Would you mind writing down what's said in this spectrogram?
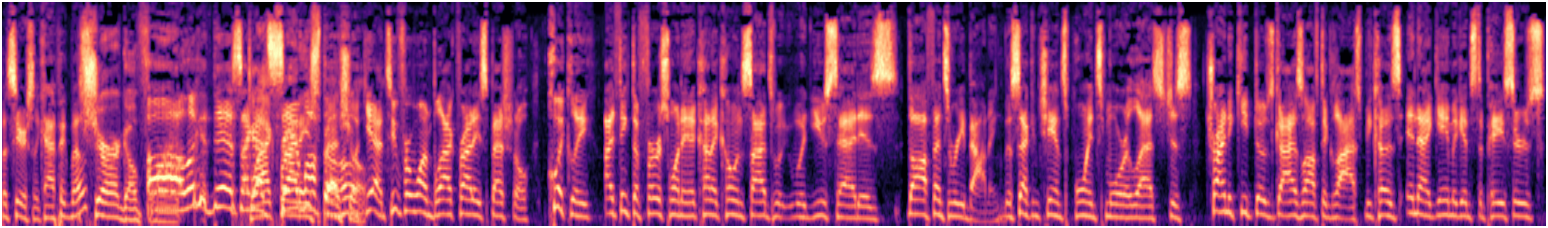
But seriously, can I pick both? Sure, go for oh, it. Oh, look at this. I Black got Sam Friday off special. the hook. Yeah, two for one Black Friday special. Quickly, I think the first one, and it kind of coincides with what you said, is the offensive rebounding. The second chance points, more or less, just trying to keep those guys off the glass because in that game against the Pacers,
